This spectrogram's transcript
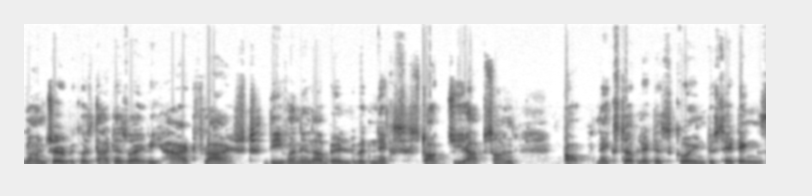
Launcher because that is why we had flashed the vanilla build with Nik's stock G apps on top. Next up, let us go into settings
